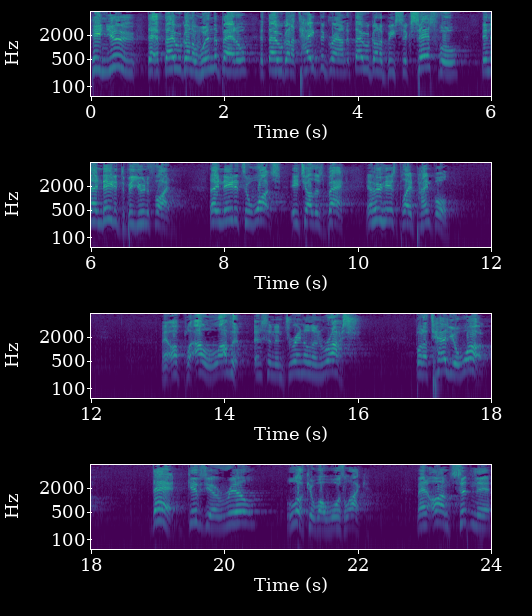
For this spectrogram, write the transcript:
He knew that if they were going to win the battle, if they were going to take the ground, if they were going to be successful, then they needed to be unified. They needed to watch each other's back. Now, who here's played paintball? Man, I, play, I love it. It's an adrenaline rush. But I tell you what, that gives you a real look at what war's like. Man, I'm sitting there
